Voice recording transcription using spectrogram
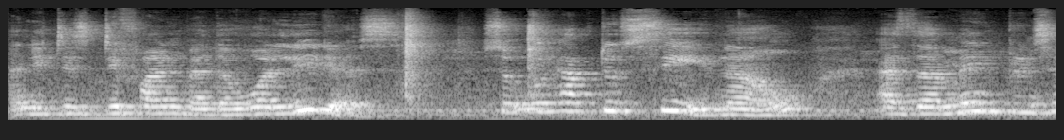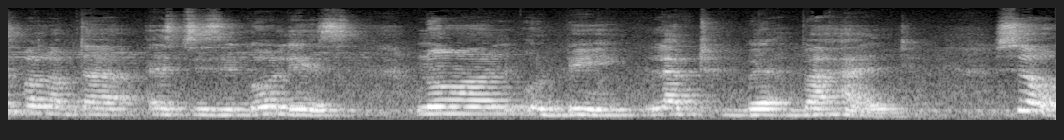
and it is defined by the world leaders. So we have to see now, as the main principle of the SDG goal is, no one would be left behind. So,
